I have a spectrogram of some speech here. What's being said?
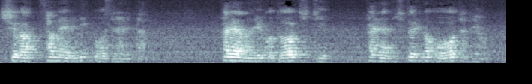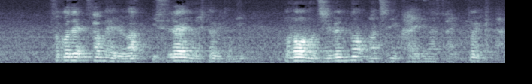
主はサムエルに仰せられた。彼らの言うことを聞き彼らに一人の王を立てよう。そこでサムエルはイスラエルの人々におのおの自分の町に帰りなさいと言った。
